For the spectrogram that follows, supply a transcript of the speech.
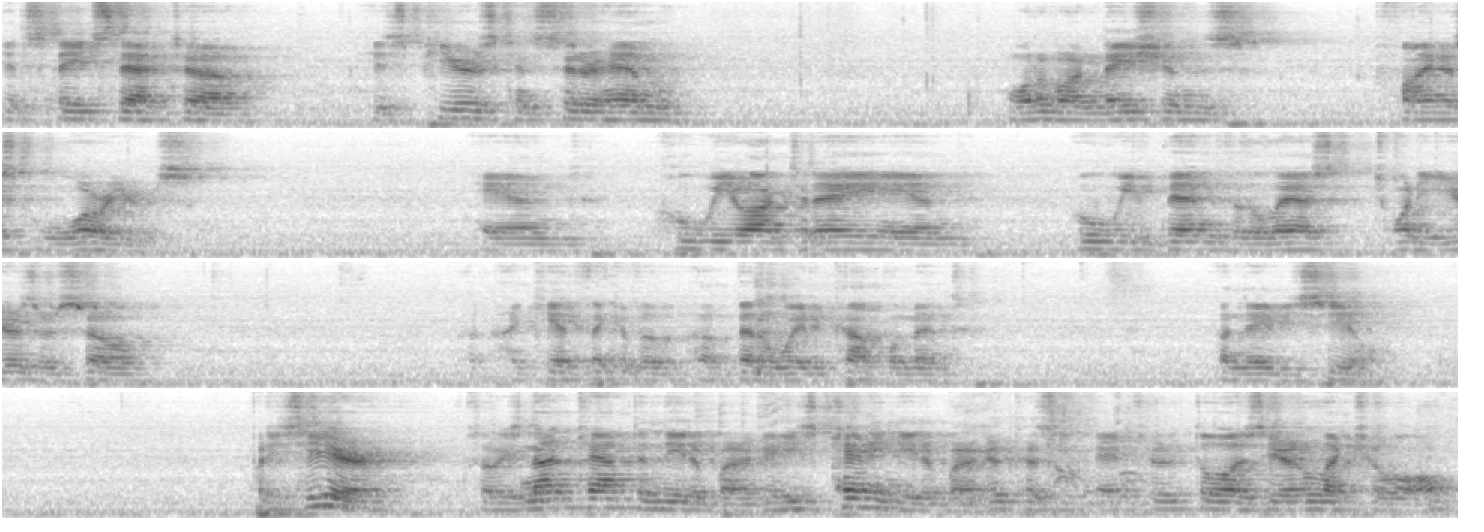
it states that uh, his peers consider him one of our nation's finest warriors. And who we are today and who we've been for the last 20 years or so, I can't think of a, a better way to compliment a Navy SEAL. But he's here, so he's not Captain Niederberger, he's Kenny Niederberger, because he came through the doors here at the lecture hall.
